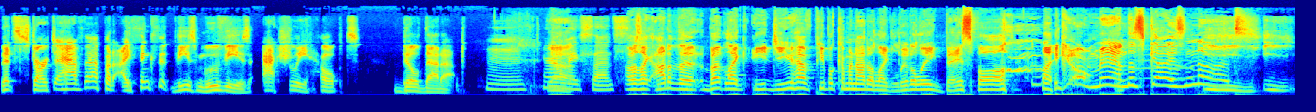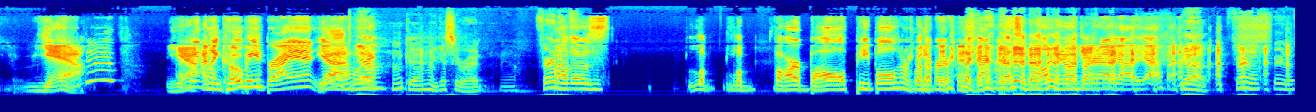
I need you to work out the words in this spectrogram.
that start to have that but i think that these movies actually helped build that up Hmm, Yeah. That makes sense. I was like out of the, but like, do you have people coming out of like little league baseball? like, oh man, this guy's nuts. Y- yeah Kind of? yeah i mean, like kobe Bryant. Yeah. yeah, like okay, I guess you're right. Yeah. Fair all enough. those Le- LaVar Ball people or whatever. the guy from SNL. You know what I'm talking about? Yeah. Yeah. yeah, fair enough. Fair enough.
